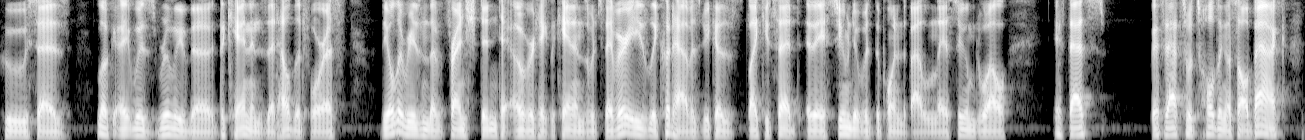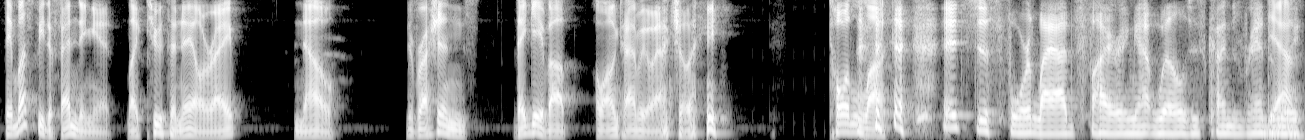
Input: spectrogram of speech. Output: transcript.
who says, look, it was really the, the cannons that held it for us. The only reason the French didn't overtake the cannons, which they very easily could have, is because, like you said, they assumed it was the point of the battle, and they assumed, well, if that's if that's what's holding us all back, they must be defending it like tooth and nail, right? No, the Russians they gave up a long time ago, actually. Total luck. it's just four lads firing at will, just kind of randomly.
